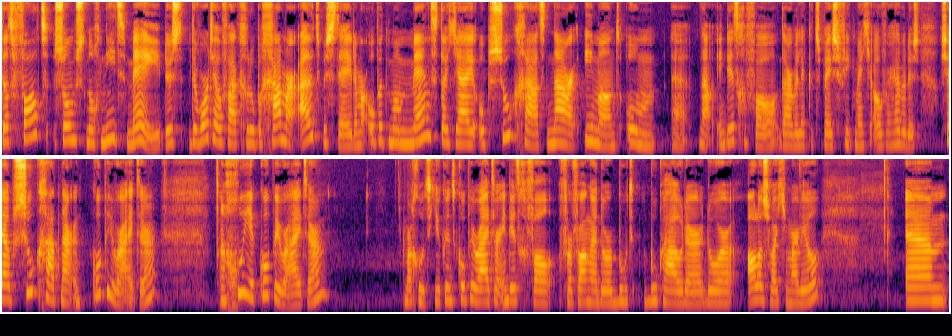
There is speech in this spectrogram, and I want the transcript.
dat valt soms nog niet mee. Dus er wordt heel vaak geroepen: ga maar uitbesteden. Maar op het moment dat jij op zoek gaat naar iemand om, uh, nou in dit geval, daar wil ik het specifiek met je over hebben. Dus als jij op zoek gaat naar een copywriter, een goede copywriter. Maar goed, je kunt copywriter in dit geval vervangen door boekhouder, door alles wat je maar wil. Um,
